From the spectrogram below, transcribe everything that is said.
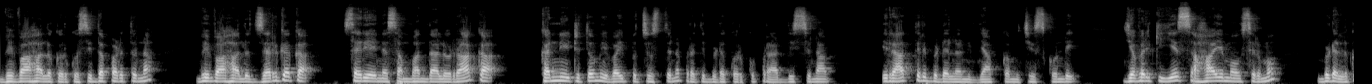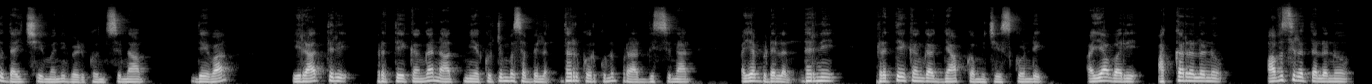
వివాహాల కొరకు సిద్ధపడుతున్న వివాహాలు జరగక సరి అయిన సంబంధాలు రాక కన్నీటితో మీ వైపు చూస్తున్న ప్రతి బిడ్డ కొరకు ప్రార్థిస్తున్నాం. ఈ రాత్రి బిడ్డలను జ్ఞాపకం చేసుకోండి. ఎవరికి ఏ సహాయం అవసరమో బిడలకు దయచేయమని వేడుకొంచున్నాం. దేవా ఈ రాత్రి ప్రత్యేకంగా నా ఆత్మీయ కుటుంబ సభ్యులందరి కొరకును ప్రార్థిస్తున్నాను. అయ్యా బిడ్డలందరినీ ప్రత్యేకంగా జ్ఞాపకము చేసుకోండి. అయ్యా వారి అక్కరలను అవసరతలను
